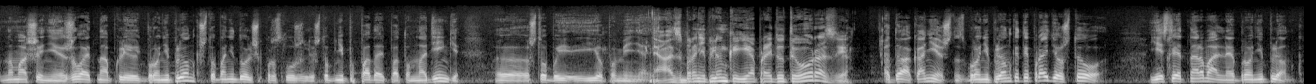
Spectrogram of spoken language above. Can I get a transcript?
на машине желательно обклеивать бронепленку, чтобы они дольше прослужили, чтобы не попадать потом на деньги, чтобы ее поменять. А с бронепленкой я пройду ТО разве? Да, конечно. С бронепленкой ты пройдешь ТО. Если это нормальная бронепленка.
